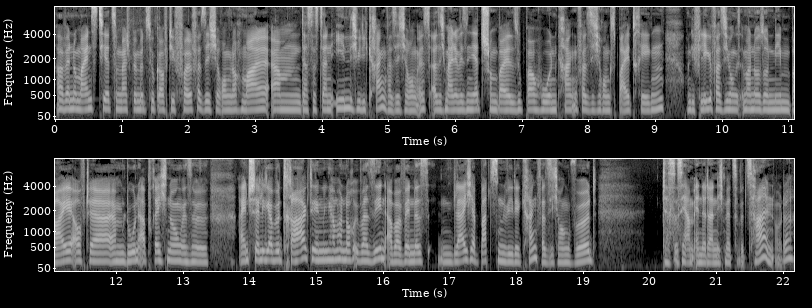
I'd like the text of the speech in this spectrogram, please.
Aber wenn du meinst hier zum Beispiel in Bezug auf die Vollversicherung nochmal, ähm, dass es dann ähnlich wie die Krankenversicherung ist. Also ich meine, wir sind jetzt schon bei super hohen Krankenversicherungsbeiträgen und die Pflegeversicherung ist immer nur so nebenbei auf der ähm, Lohnabrechnung, also einstelliger Betrag, den kann man noch übersehen. Aber wenn das ein gleicher Batzen wie die Krankenversicherung wird, das ist ja am Ende dann nicht mehr zu bezahlen, oder?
